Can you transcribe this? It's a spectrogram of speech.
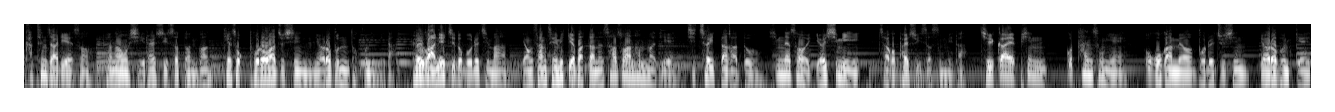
같은 자리에서 변함없이 일할 수 있었던 건 계속 보러 와주신 여러분 덕분입니다. 별거 아닐지도 모르지만 영상 재밌게 봤다는 사소한 한마디에 지쳐 있다가도 힘내서 열심히 작업할 수 있었습니다. 길가에 핀 꽃 한 송이에 오고 가며 물을 주신 여러분께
